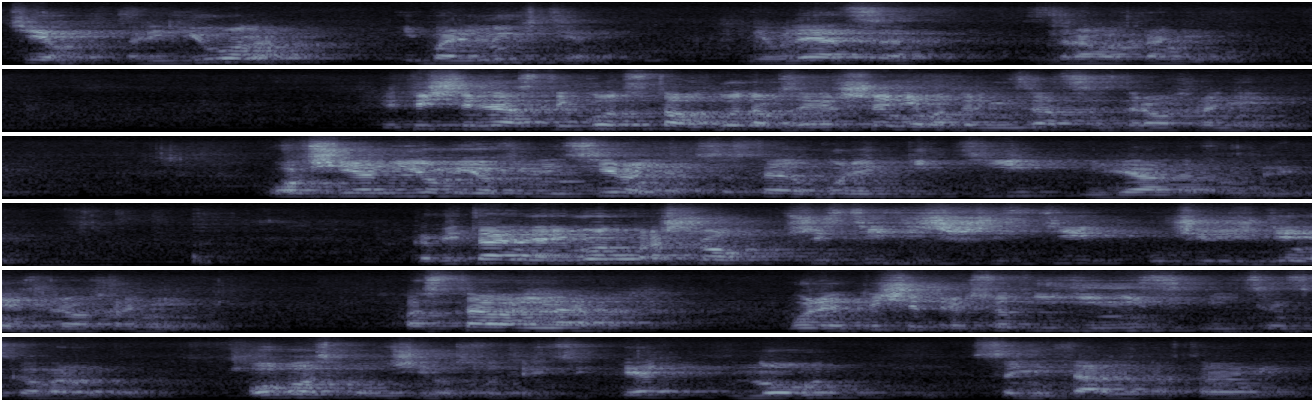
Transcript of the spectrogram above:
тем региона и больных тем является здравоохранение. 2013 год стал годом завершения модернизации здравоохранения. Общий объем ее финансирования составил более 5 миллиардов рублей. Капитальный ремонт прошел в 66 учреждениях здравоохранения. Поставлено более 1300 единиц медицинского оборудования. Область получила 135 новых санитарных автомобилей.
